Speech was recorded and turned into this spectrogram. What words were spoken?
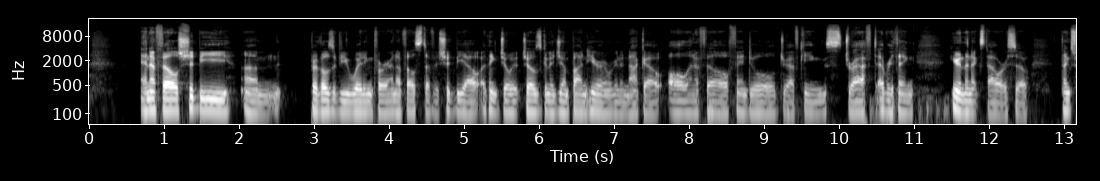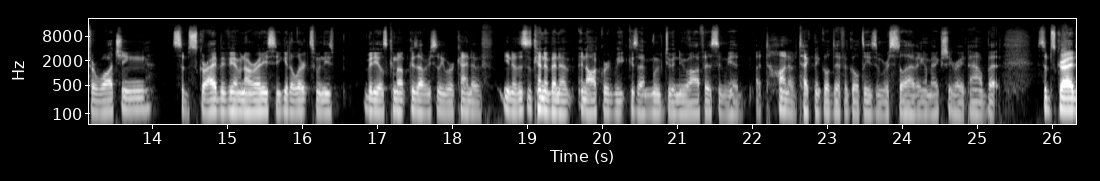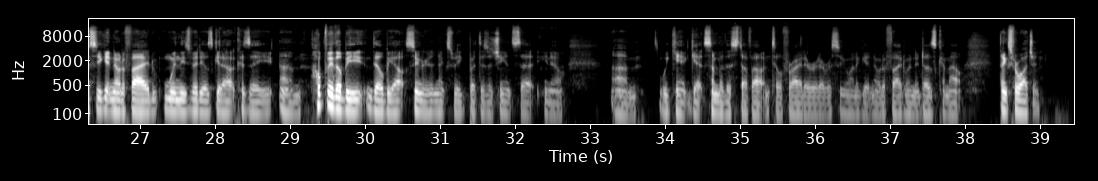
NFL should be um, for those of you waiting for NFL stuff, it should be out. I think Joe, Joe's going to jump on here and we're going to knock out all NFL, FanDuel, DraftKings, draft, everything here in the next hour. So thanks for watching. Subscribe if you haven't already so you get alerts when these videos come up because obviously we're kind of, you know, this has kind of been a, an awkward week because I moved to a new office and we had a ton of technical difficulties and we're still having them actually right now. But subscribe so you get notified when these videos get out because they um, hopefully they'll be they'll be out sooner than next week. But there's a chance that you know um, we can't get some of this stuff out until Friday or whatever. So you want to get notified when it does come out. Thanks for watching.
